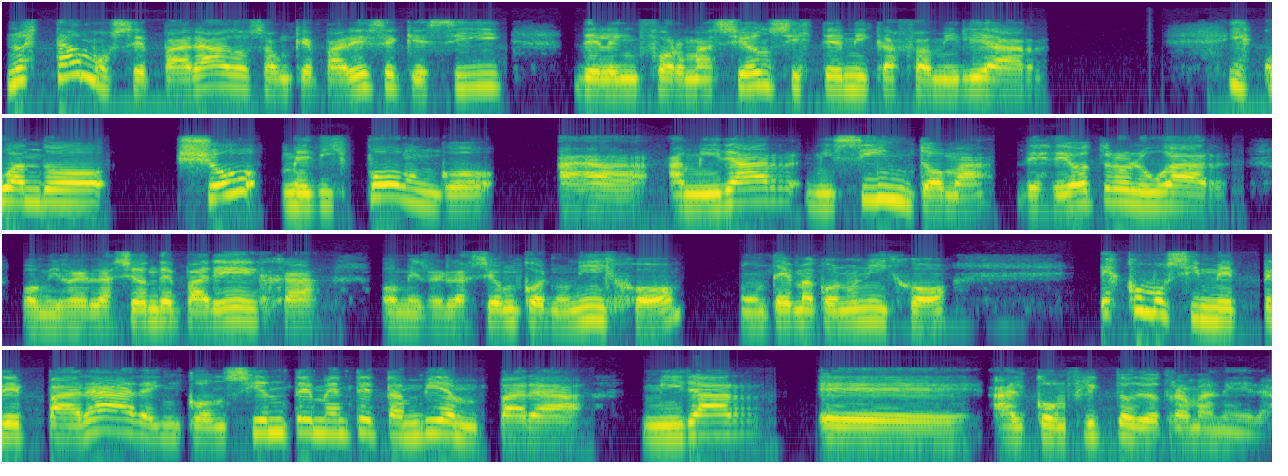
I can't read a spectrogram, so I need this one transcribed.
no estamos separados, aunque parece que sí, de la información sistémica familiar. Y cuando yo me dispongo a, a, mirar mi síntoma desde otro lugar, o mi relación de pareja, o mi relación con un hijo, un tema con un hijo, es como si me preparara inconscientemente también para mirar eh, al conflicto de otra manera.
